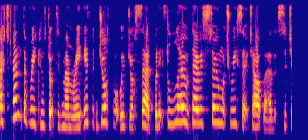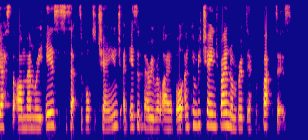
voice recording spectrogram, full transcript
a strength of reconstructive memory isn't just what we've just said, but it's low. There is so much research out there that suggests that our memory is susceptible to change and isn't very reliable and can be changed by a number of different factors.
